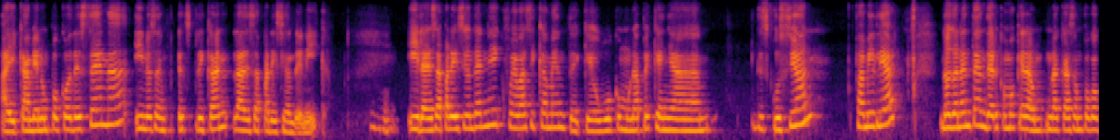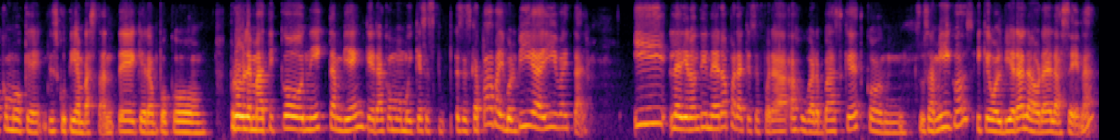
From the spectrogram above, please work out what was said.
Ahí cambian un poco de escena y nos explican la desaparición de Nick. Y la desaparición de Nick fue básicamente que hubo como una pequeña discusión familiar. Nos dan a entender como que era una casa un poco como que discutían bastante, que era un poco problemático Nick también, que era como muy que se, es- se escapaba y volvía, iba y tal. Y le dieron dinero para que se fuera a jugar básquet con sus amigos y que volviera a la hora de la cena.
